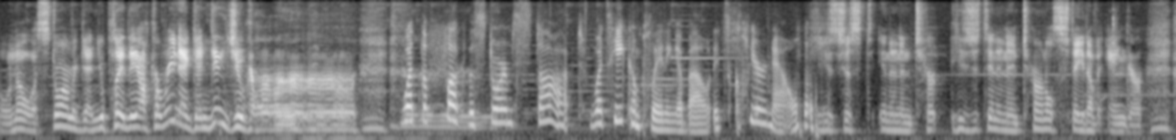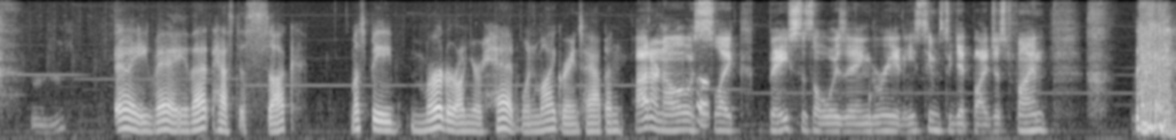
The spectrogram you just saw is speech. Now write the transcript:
Oh no, a storm again. You played the ocarina again, didn't you? Grrr. what the fuck? The storm stopped. What's he complaining about? It's clear now. He's just in an inter- he's just in an internal state of anger. Hey, vey, that has to suck. Must be murder on your head when migraines happen. I don't know, it's like Base is always angry and he seems to get by just fine. Hey,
